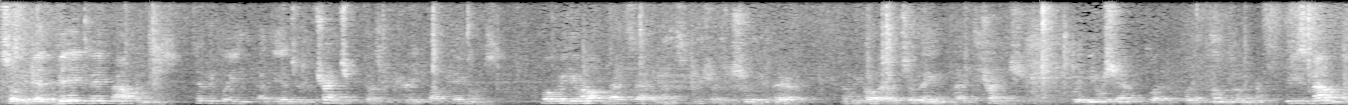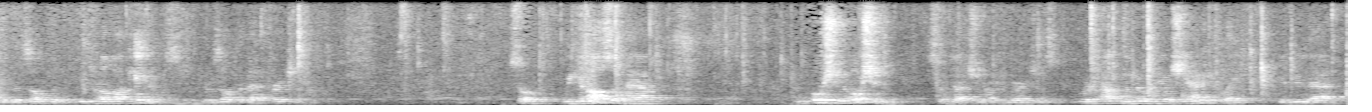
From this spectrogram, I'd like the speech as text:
So we get big, big mountains, typically at the edge of the trench, because we create volcanoes. But we can all, that's that, that's the picture I just showed you there. And we call that a Chilean type trench, where the oceanic plate comes under. These mountains are the result of, these are all volcanoes, the result of that friction. So we can also have an ocean-ocean subduction or convergence. We're out in the middle of the oceanic plate, you do that.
